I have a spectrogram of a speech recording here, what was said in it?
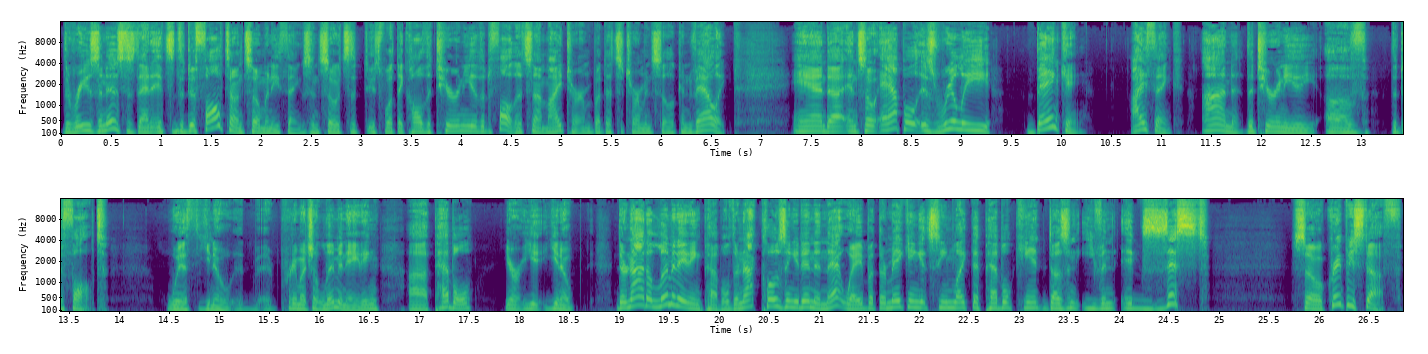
the reason is is that it's the default on so many things, and so it's the, it's what they call the tyranny of the default. That's not my term, but that's a term in Silicon Valley, and uh, and so Apple is really banking, I think, on the tyranny of the default with you know pretty much eliminating uh, Pebble. You're you, you know they're not eliminating Pebble. They're not closing it in in that way, but they're making it seem like the Pebble can't doesn't even exist. So creepy stuff.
